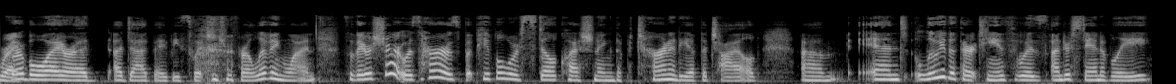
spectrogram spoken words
Right. for a boy or a, a dead baby switched for a living one. So they were sure it was hers, but people were still questioning the paternity of the child. Um, and Louis XIII was understandably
